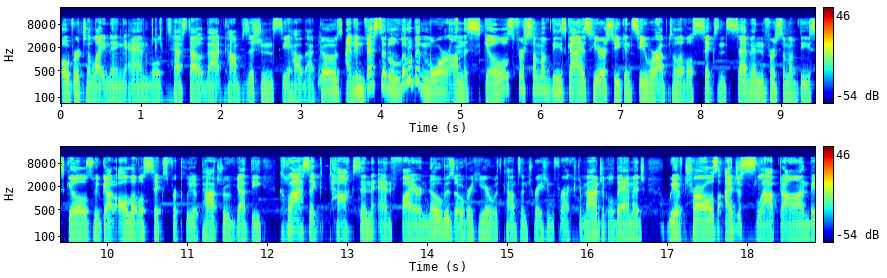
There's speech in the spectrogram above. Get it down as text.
over to lightning and we'll test out that composition and see how that goes. I've invested a little bit more on the skills for some of these guys here so you can see we're up to level six and seven for some of these skills. We've got all level six for Cleopatra we've got the classic toxin and fire novas over here with concentration for extra magical damage. We have Charles I just slapped on basically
